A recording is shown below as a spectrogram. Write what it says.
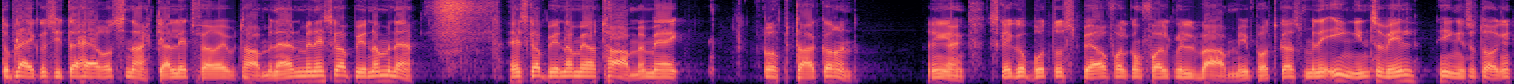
Da pleier jeg å sitte her og snakke litt før jeg tar med den, men jeg skal begynne med det. Jeg skal begynne med å ta med meg opptakeren en gang. Skal jeg gå bort og spørre folk om folk vil være med i podkast, men det er ingen som vil. Det er ingen som tør engang.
